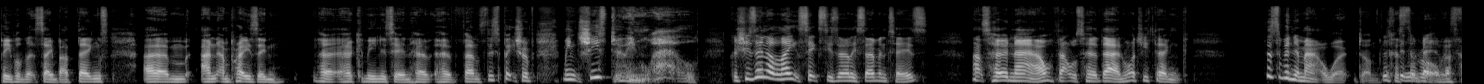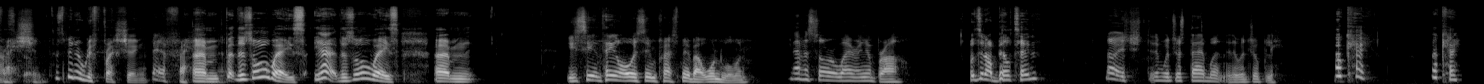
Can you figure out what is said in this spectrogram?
people that say bad things, um, and and praising her, her community and her, her fans. This picture of, I mean, she's doing well because she's in her late sixties, early seventies. That's her now. That was her then. What do you think? There's been an amount of work done. There's been a bit of always has done. refreshing. There's been a refreshing. Bit of fresh. Um, but there's always, yeah, there's always. Um, you see, the thing that always impressed me about Wonder Woman, never saw her wearing a bra. was it not built in? No, it's just, they were just there, weren't they? They were jubbly. Okay, okay.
